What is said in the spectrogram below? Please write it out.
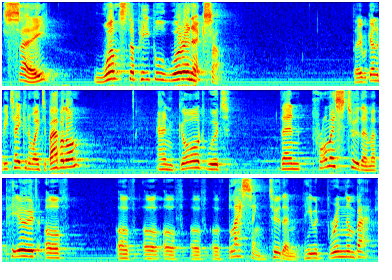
say once the people were in exile. They were going to be taken away to Babylon, and God would then promise to them a period of, of, of, of, of, blessing to them. He would bring them back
